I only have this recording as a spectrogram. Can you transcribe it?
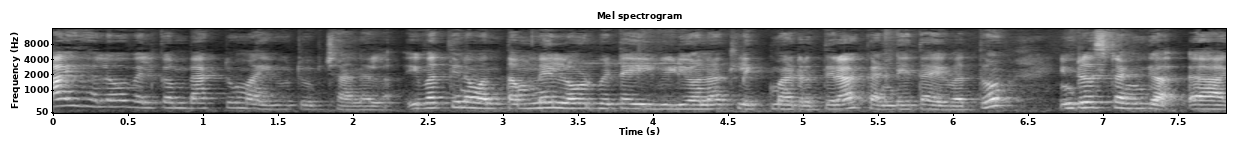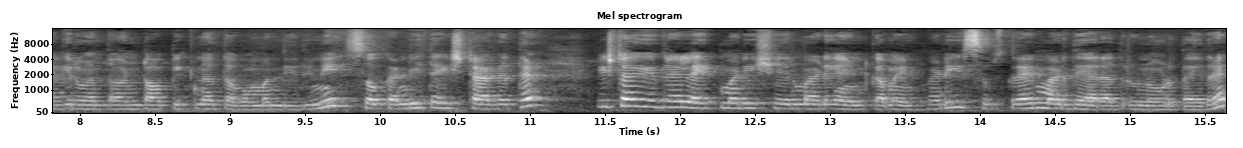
Hi hello welcome back to my YouTube channel ಇವತ್ತಿನ ಒಂದು ತಮ್ಮನೇಲಿ ನೋಡಿಬಿಟ್ಟೆ ಈ ವಿಡಿಯೋನ ಕ್ಲಿಕ್ ಮಾಡಿರ್ತೀರಾ? ಖಂಡಿತ ಇವತ್ತು. ಇಂಟ್ರೆಸ್ಟಿಂಗ್ ಆಗಿರುವಂಥ ಒಂದು ಟಾಪಿಕ್ನ ತೊಗೊಂಬಂದಿದ್ದೀನಿ. ಸೊ ಖಂಡಿತ ಇಷ್ಟ ಆಗುತ್ತೆ. ಇಷ್ಟ ಆಗಿದ್ರೆ ಲೈಕ್ ಮಾಡಿ ಶೇರ್ ಮಾಡಿ ಆ್ಯಂಡ್ ಕಮೆಂಟ್ ಮಾಡಿ. ಸಬ್ಸ್ಕ್ರೈಬ್ ಮಾಡದೆ ಯಾರಾದರೂ ನೋಡ್ತಾ ಇದ್ರೆ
